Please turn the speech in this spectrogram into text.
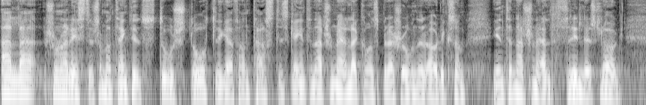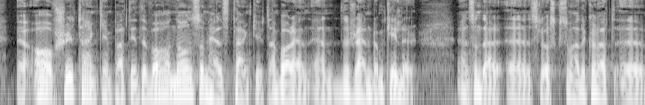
Alla journalister som har tänkt ut storståtliga, fantastiska internationella konspirationer av liksom internationellt thrillerslag eh, avskyr tanken på att det inte var någon som helst tanke utan bara en, en the random killer. En sån där eh, slusk som hade kunnat eh,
